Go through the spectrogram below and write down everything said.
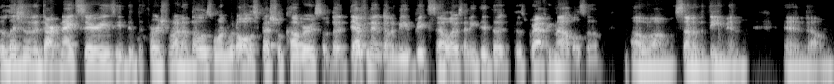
the Legend of the Dark Knight series. He did the first run of those one with all the special covers, so they're definitely going to be big sellers. And he did the those graphic novels of of um, Son of the Demon, and um,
